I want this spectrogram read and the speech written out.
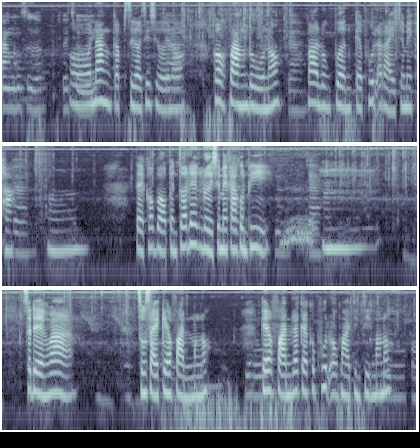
นั่งนองเสื อนอนนั่งนองเสือเฉยอ๋อๆนั่งกับเสือเฉยๆจ้ะเนาะก็ฟังดูเนาะจ้ะว่าลุงเปลือนแกพูดอะไรใช่ไหมคะจ้ะอืมแต่เขาบอกเป็นตัวเลขเลยใช่ไหมคะคุณพี่จ้ะอืมแสดงว่า สงสัยแกฝันมั้งเนาะไม่รู้แกฝันแล้วแกก็พูดออกมาจริง ๆมั้งเนาะไม่รู้เขา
